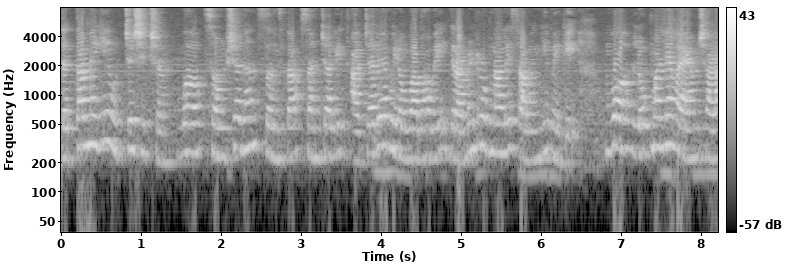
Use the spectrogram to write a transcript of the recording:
दत्ता मेघे उच्च शिक्षण व संशोधन संस्था संचालित आचार्य विनोबा भावे ग्रामीण रुग्णालय सावंगी मेघे व लोकमान्य व्यायामशाळा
